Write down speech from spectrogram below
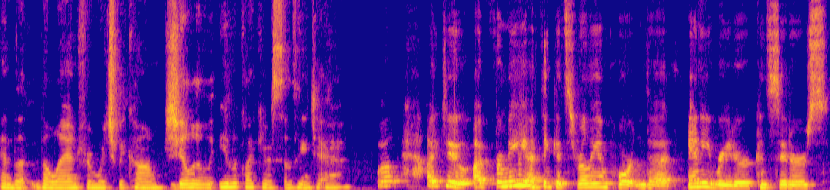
and the, the land from which we come. Sheila, you look like you have something to add. Well, I do. For me, I think it's really important that any reader considers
